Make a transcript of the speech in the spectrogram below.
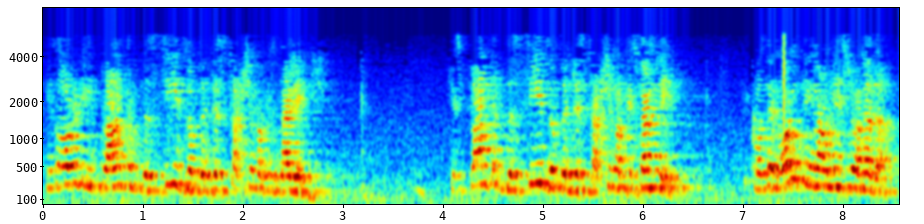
he's already planted the seeds of the destruction of his marriage. He's planted the seeds of the destruction of his family. Because then one thing now leads to another.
